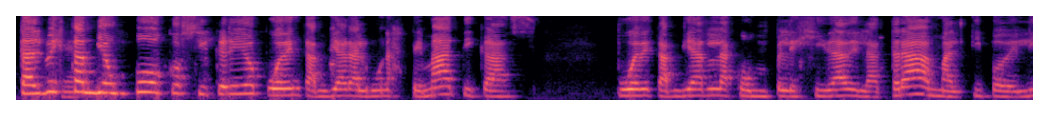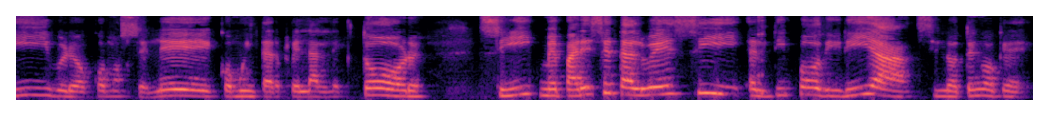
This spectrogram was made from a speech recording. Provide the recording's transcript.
Tal vez cambia un poco, sí creo, pueden cambiar algunas temáticas, puede cambiar la complejidad de la trama, el tipo de libro, cómo se lee, cómo interpela al lector, ¿sí? Me parece tal vez, sí, el tipo diría, si lo tengo que,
